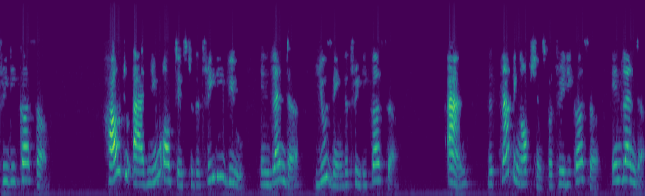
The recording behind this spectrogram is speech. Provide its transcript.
3D cursor, how to add new objects to the 3D view in Blender using the 3D cursor, and the snapping options for 3D cursor in Blender.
